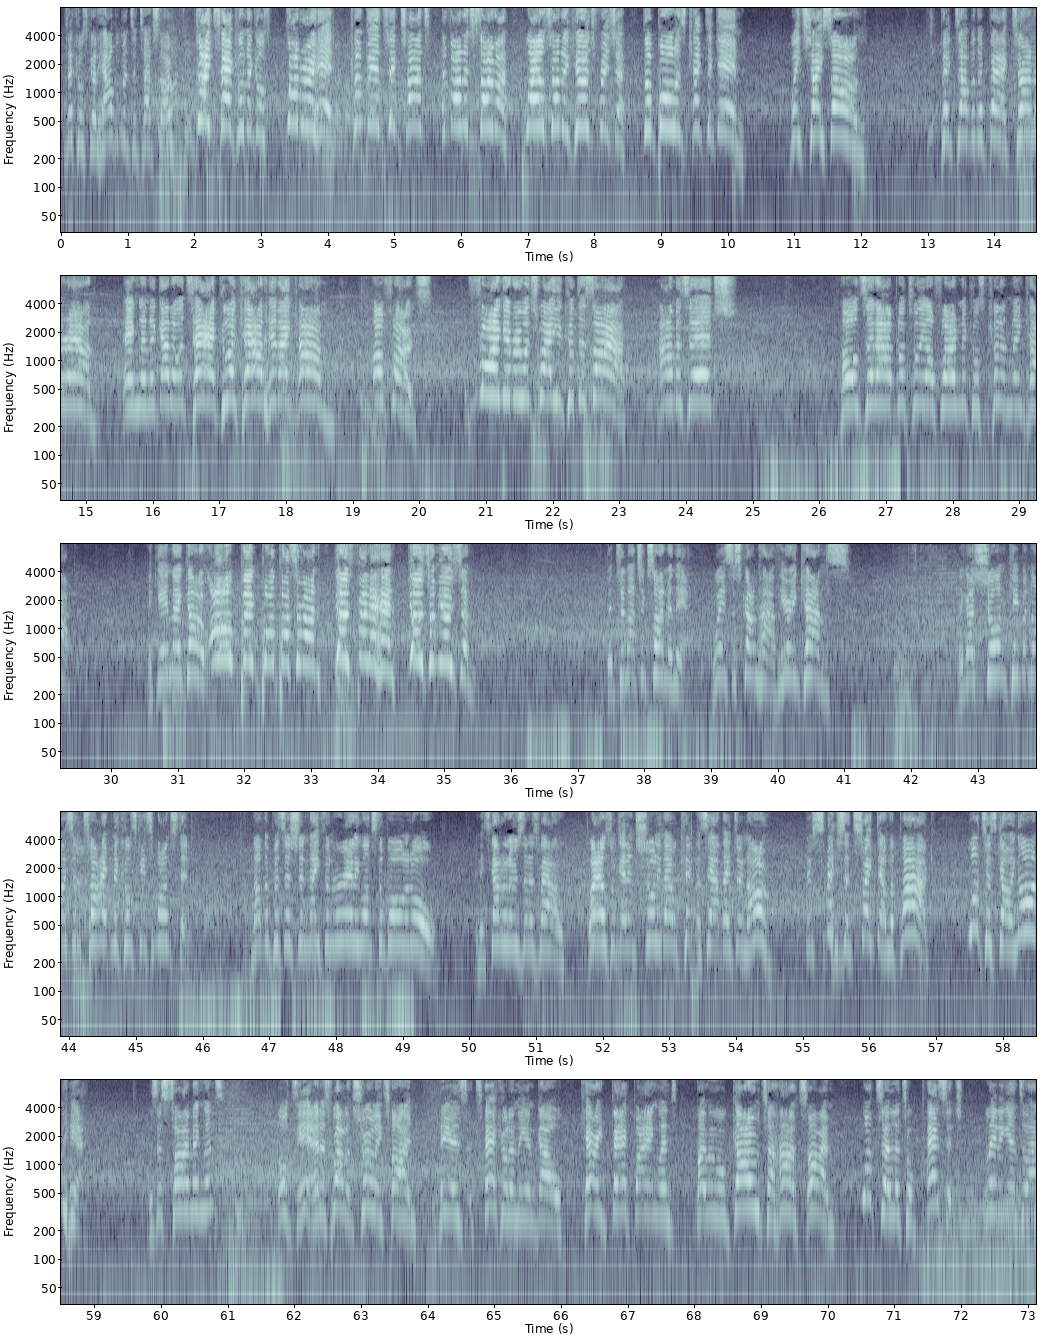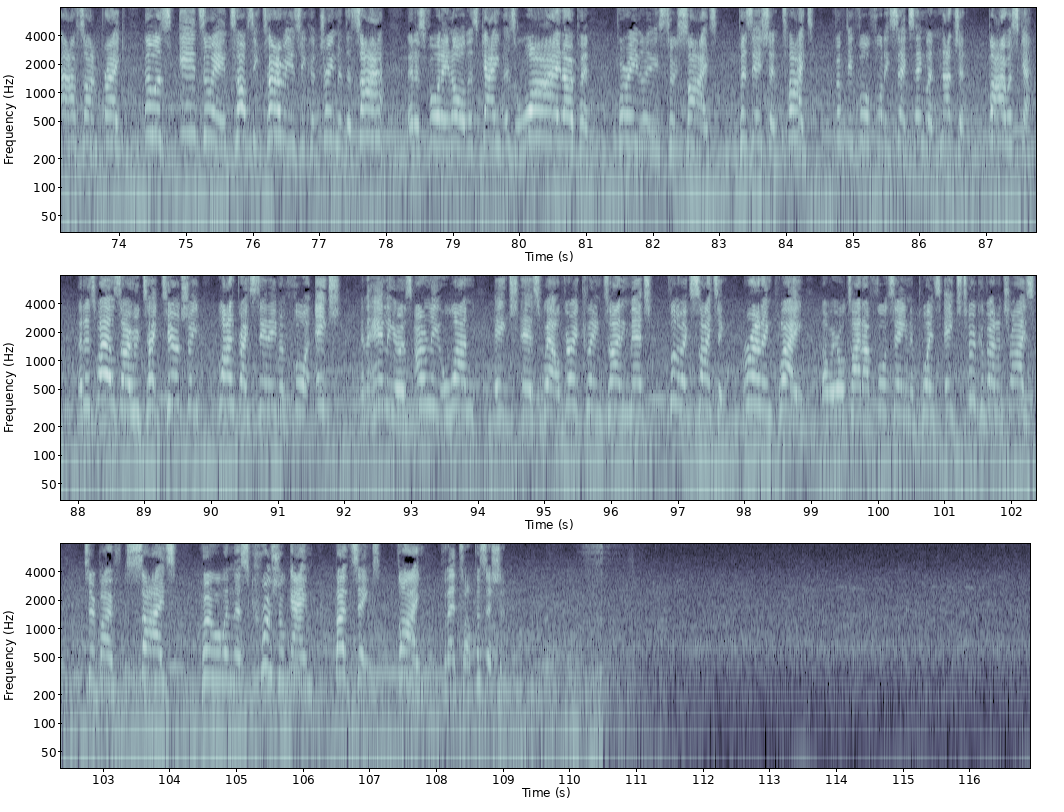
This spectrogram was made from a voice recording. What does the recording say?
Nicholls could help him into touch though. Great tackle, Nicholls! Robber ahead! Could be a big chance! Advantage is over! Wales under huge pressure! The ball is kicked again! We chase on! Picked up at the back, turn around! England are going to attack! Look out, here they come! Offloads! Flying every which way you could desire! Armitage! Holds it up, looks for the offload. Nicholls couldn't link up. Again they go. Oh, big blockbuster run. Goes Banahan. Goes from Newsom. But too much excitement there. Where's the scrum half? Here he comes. They goes and keep it nice and tight. Nicholls gets monstered. Not the position Nathan really wants the ball at all. And he's going to lose it as well. Wales will get in. Surely they will kick this out. They do. No. They've smashed it straight down the park. What is going on here? Is this time, England? Oh dear, it is well and truly time. He is tackled in the end goal, carried back by England, but we will go to half time. What a little passage leading into the half time break. It was end to end, topsy turvy as you could dream and desire. It is 14 all. This game is wide open for either of these two sides. possession. Tight. 54-46. England nudge it. By a whisker. It is Wales, though, who take territory. Line breaks 10 even for each. And the handling is only one each as well. Very clean, tidy match. Full of exciting running play. But we're all tied up 14 points each. Two converted tries to both sides. Who will win this crucial game? Both teams vying for that top position.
